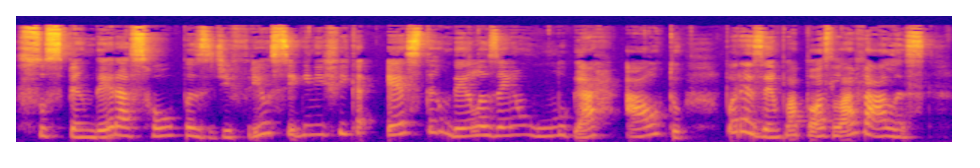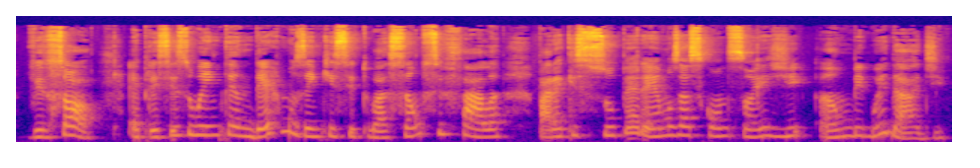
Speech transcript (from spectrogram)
Suspender as roupas de frio significa estendê-las em algum lugar alto, por exemplo, após lavá-las. Viu só? É preciso entendermos em que situação se fala para que superemos as condições de ambiguidade.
